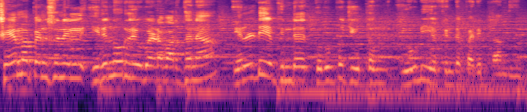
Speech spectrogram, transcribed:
ക്ഷേമ പെൻഷനിൽ ഇരുന്നൂറ് രൂപയുടെ വർധന എൽ ഡി എഫിന്റെ തുറുപ്പ് ചീട്ടും യു ഡി എഫിന്റെ പരിഭ്രാന്തിയും.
